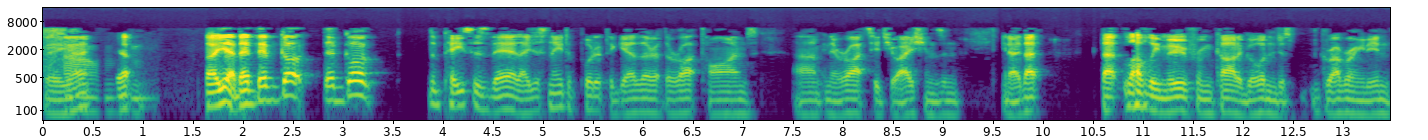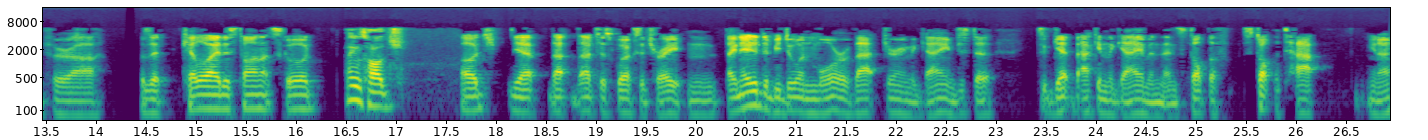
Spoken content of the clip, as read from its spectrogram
There you go. Um, Yep. So yeah, they've they've got they've got the pieces there. They just need to put it together at the right times, um, in the right situations, and you know that that lovely move from Carter Gordon just grubbering it in for uh was it Kellaway this time that scored? I think it's Hodge. Hodge, yeah, that that just works a treat, and they needed to be doing more of that during the game just to to get back in the game and then stop the stop the tap, you know,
